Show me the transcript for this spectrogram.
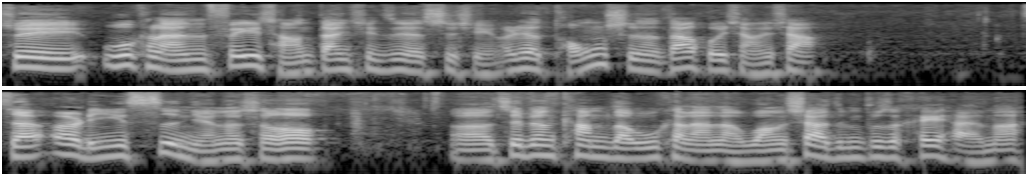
所以乌克兰非常担心这件事情。而且同时呢，大家回想一下，在二零一四年的时候，呃，这边看不到乌克兰了，往下这边不是黑海吗？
